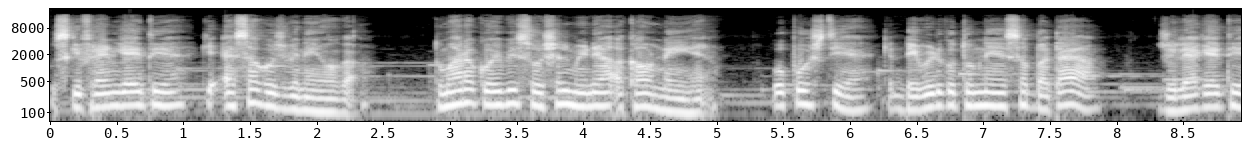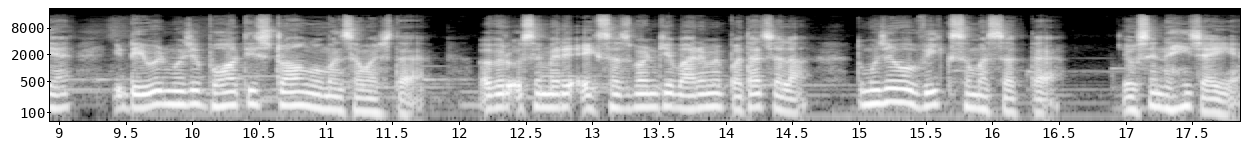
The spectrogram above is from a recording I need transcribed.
उसकी फ्रेंड कहती है कि ऐसा कुछ भी नहीं होगा। तुम्हारा कोई भी सोशल मीडिया अकाउंट नहीं है। वो पूछती है कि डेविड को तुमने ये सब बताया? जूलिया कहती है कि डेविड मुझे बहुत ही स्ट्रांग वुमन समझता है। अगर उसे मेरे एक्स हस्बैंड के बारे में पता चला तो मुझे वो वीक समझ सकता है। ये उसे नहीं चाहिए।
